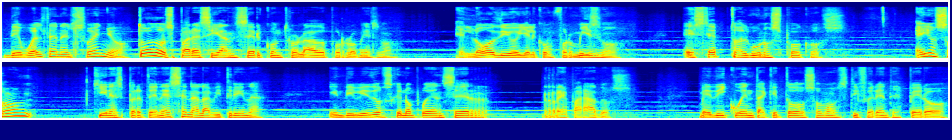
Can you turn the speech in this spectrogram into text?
de vuelta en el sueño. Todos parecían ser controlados por lo mismo. El odio y el conformismo excepto algunos pocos. Ellos son quienes pertenecen a la vitrina, individuos que no pueden ser reparados. Me di cuenta que todos somos diferentes, pero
